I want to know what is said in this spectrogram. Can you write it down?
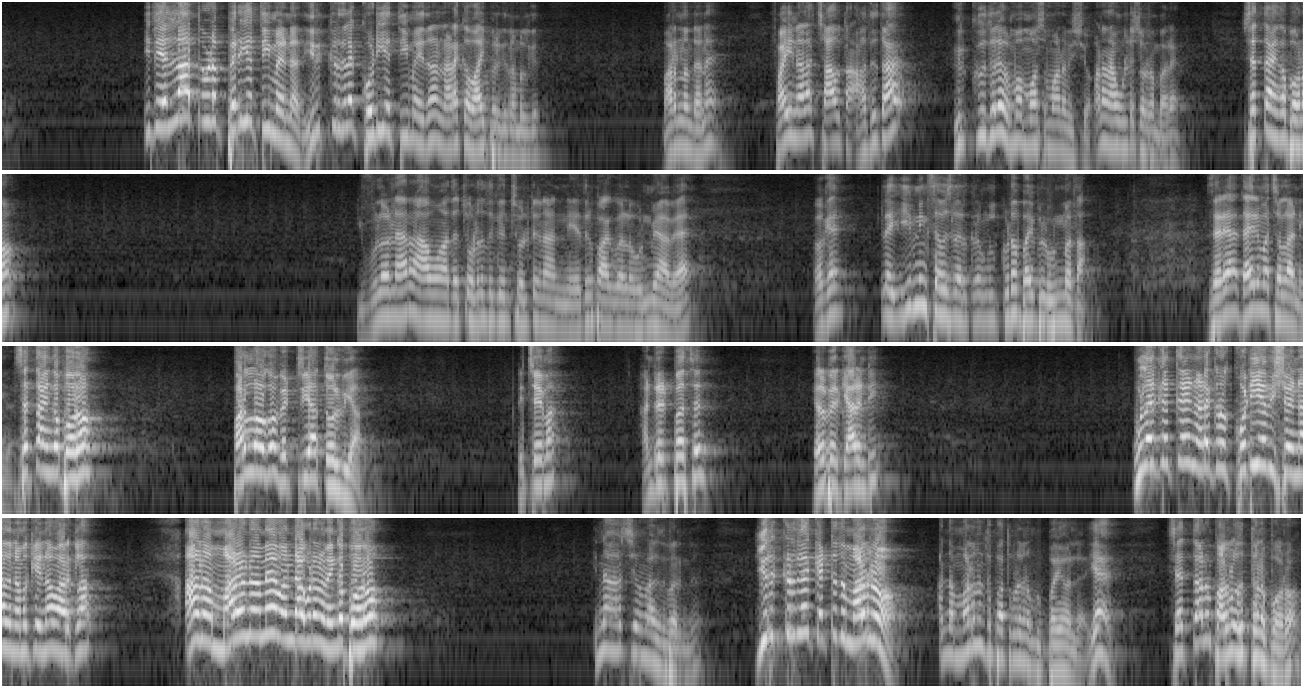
இது எல்லாத்த விட பெரிய தீமை என்னது? இருக்கிறதுல கொடிய தீமை இதெல்லாம் நடக்க வாய்ப்பு இருக்குது நம்மளுக்கு. மரணம் தானே? ஃபைனலாக சாவு தான் அதுதான் இருக்குதுல ரொம்ப மோசமான விஷயம். ஆனால் நான் உங்கள்கிட்ட சொல்கிறேன் பாரு. செத்தா எங்கே போகிறோம் இவ்வளோ நேரம் ஆகும் அதை சொல்கிறதுக்குன்னு சொல்லிட்டு நான் எதிர்பார்க்கவில்லை உண்மையாகவே ஓகே இல்லை ஈவினிங் சர்வீஸில் இருக்கிறவங்களுக்கு கூட பைபிள் உண்மை தான் சரியா? தைரியமாக சொல்லலாம் நீங்கள் செத்தா எங்கே போகிறோம் பரலோகம் வெற்றியா தோல்வியா? நிச்சயமா? ஹண்ட்ரட் பர்சன்ட் எவ்வளோ பேர் கேரண்டி உலகத்தே நடக்கிற கொடிய விஷயம் என்னது? நமக்கு என்னவா இருக்கலாம்? ஆனா மரணமே வந்தா கூட நம்ம எங்க போறோம்? என்ன ஆச்சரியமாகுது பாருங்க. இருக்கிறதே கெட்டது மரணம். அந்த மரணத்தை பார்த்து கூட நம்மளுக்கு பயம் இல்லை. ஏன்? செத்தாலும் பரலோகத்தானே போறோம்.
